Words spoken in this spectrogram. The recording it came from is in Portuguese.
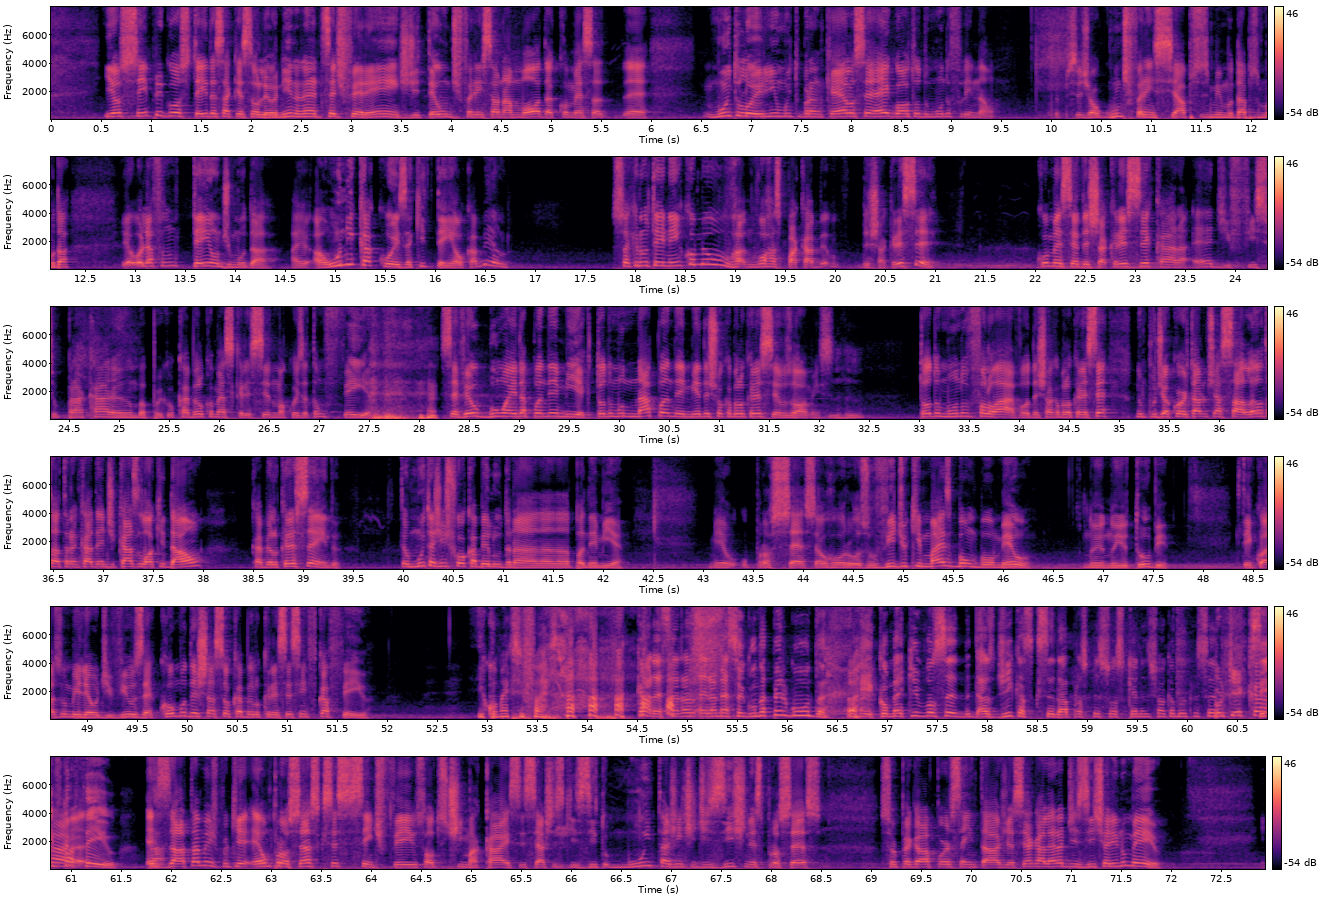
E eu sempre gostei dessa questão leonina, né? De ser diferente, de ter um diferencial na moda, começa é, muito loirinho, muito branquelo, você é igual a todo mundo. Eu falei, não, eu preciso de algum diferencial, preciso me mudar, preciso mudar. Eu olhar e falei, não tem onde mudar. A única coisa que tem é o cabelo. Só que não tem nem como eu não vou raspar cabelo, deixar crescer. Comecei a deixar crescer, cara, é difícil pra caramba, porque o cabelo começa a crescer numa coisa tão feia. Você vê o boom aí da pandemia, que todo mundo na pandemia deixou o cabelo crescer, os homens. Uhum. Todo mundo falou: ah, vou deixar o cabelo crescer. Não podia cortar, não tinha salão, tava trancado dentro de casa, lockdown, cabelo crescendo. Então muita gente ficou cabeludo na, na, na pandemia. Meu, o processo é horroroso. O vídeo que mais bombou meu no, no YouTube tem quase um milhão de views, é como deixar seu cabelo crescer sem ficar feio. E como é que se faz? Cara, essa era, era a minha segunda pergunta. como é que você. As dicas que você dá para as pessoas que querem deixar o cabelo crescer porque, cara, sem ficar feio. Tá? Exatamente, porque é um processo que você se sente feio, sua autoestima cai, você se acha esquisito. Muita gente desiste nesse processo. Se eu pegar uma porcentagem assim, a galera desiste ali no meio.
